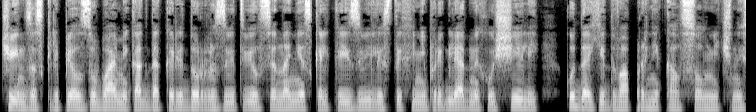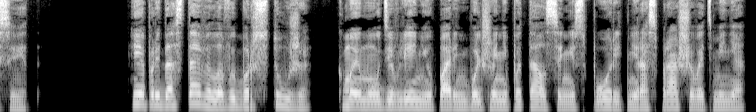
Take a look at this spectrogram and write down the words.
Чейн заскрипел зубами, когда коридор разветвился на несколько извилистых и неприглядных ущелий, куда едва проникал солнечный свет. Я предоставила выбор стуже. К моему удивлению, парень больше не пытался ни спорить, ни расспрашивать меня,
